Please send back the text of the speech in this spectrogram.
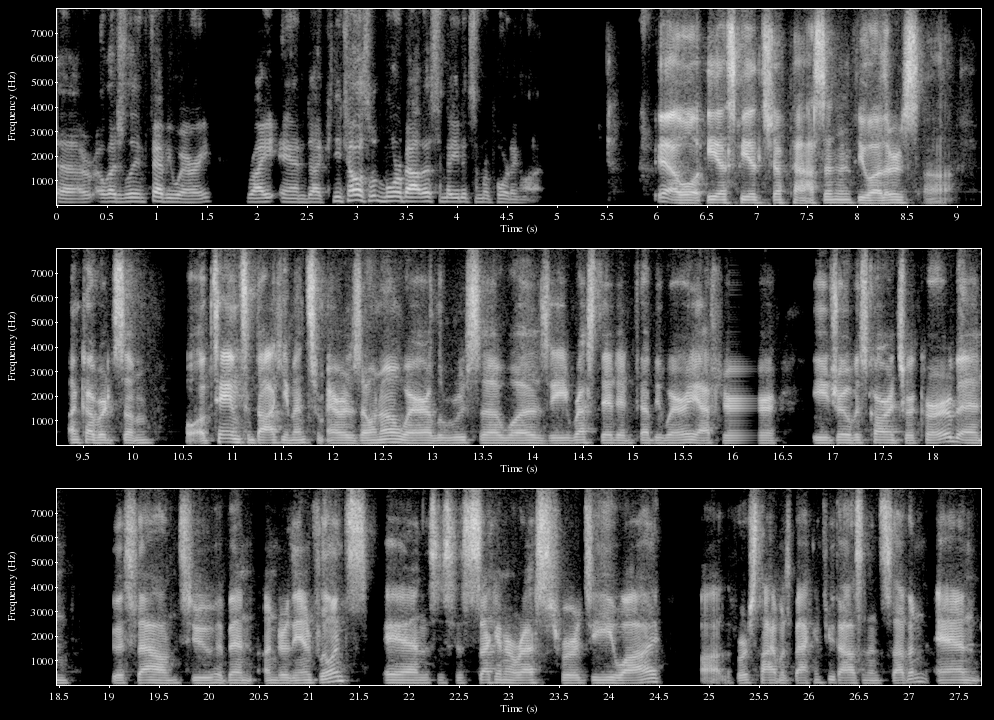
uh, allegedly in February, right? And uh, can you tell us more about this? I know you did some reporting on it. Yeah, well, ESPN's Jeff Passan and a few others uh, uncovered some, well, obtained some documents from Arizona where La Russa was arrested in February after he drove his car into a curb and he was found to have been under the influence, and this is his second arrest for DUI. Uh, the first time was back in 2007, and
